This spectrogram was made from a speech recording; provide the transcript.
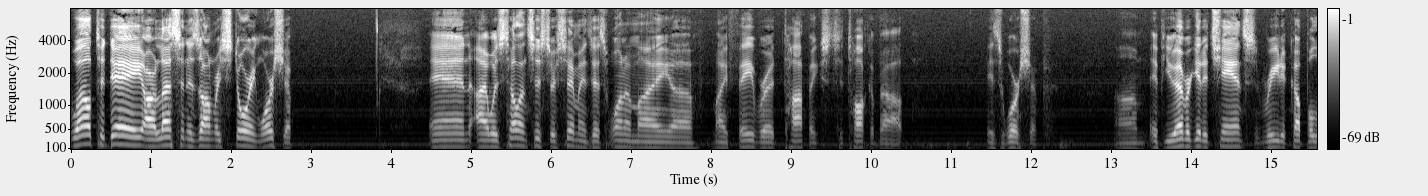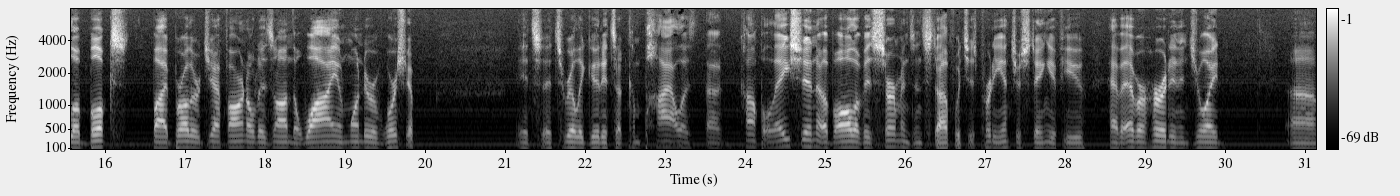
Well, today our lesson is on restoring worship. And I was telling Sister Simmons it's one of my uh, my favorite topics to talk about is worship. Um, if you ever get a chance, read a couple of books by Brother Jeff Arnold is on the why and wonder of worship. It's it's really good. It's a compile a, a compilation of all of his sermons and stuff, which is pretty interesting. If you have ever heard and enjoyed um,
